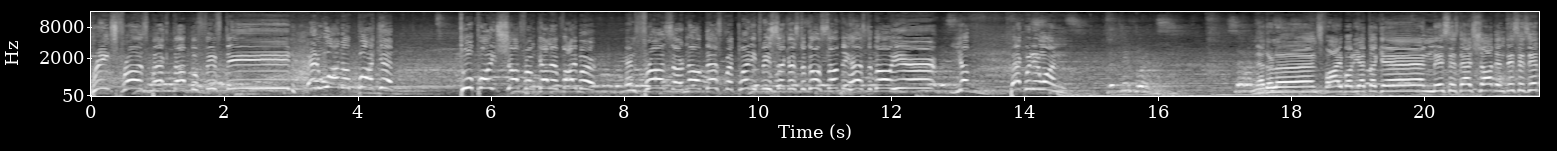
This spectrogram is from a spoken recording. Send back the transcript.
brings France back up to 15. And what a bucket! Two-point shot from Caleb Fiber. And France are now desperate. 23 seconds to go. Something has to go here. Yep. Back within one. Netherlands, Fiber yet again. Misses that shot and this is it.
